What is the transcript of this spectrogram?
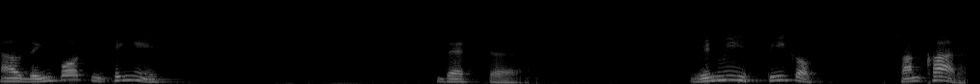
Now the important thing is that uh, when we speak of sankhara,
